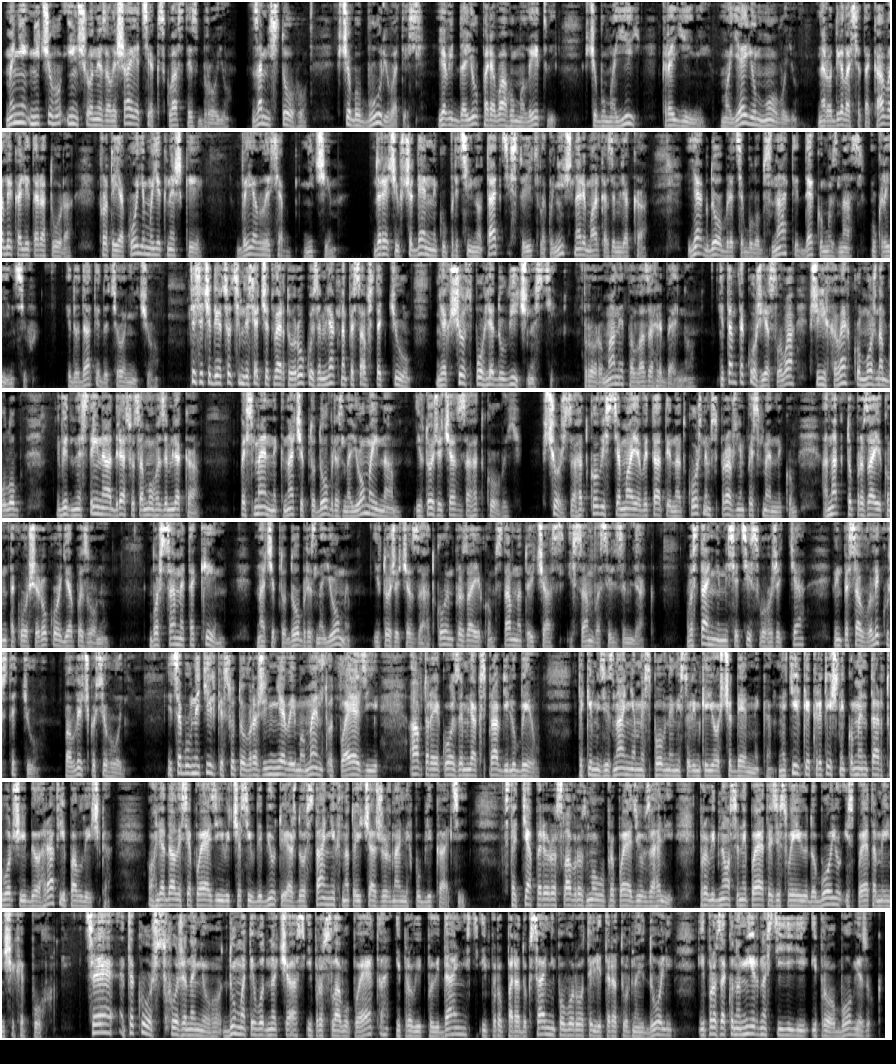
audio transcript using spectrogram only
мені нічого іншого не залишається, як скласти зброю. Замість того, щоб обурюватись, я віддаю перевагу молитві, щоб у моїй країні, моєю мовою народилася така велика література, проти якої мої книжки виявилися б нічим. До речі, в щоденнику при цій нотації стоїть лаконічна ремарка земляка. Як добре це було б знати декому з нас, українців, і додати до цього нічого. 1974 року земляк написав статтю Якщо з погляду вічності про романи Павла Загребельного. І там також є слова, що їх легко можна було б віднести на адресу самого земляка. Письменник начебто добре знайомий нам і в той же час загадковий. Що ж, загадковість має витати над кожним справжнім письменником, а надто прозаїком такого широкого діапазону. Бо ж саме таким, начебто добре знайомим і в той же час загадковим прозаїком став на той час і сам Василь Земляк. В останні місяці свого життя він писав велику статтю Павличко сьогодні. І це був не тільки суто враженнєвий момент від поезії, автора якого земляк справді любив, такими зізнаннями сповнені сторінки його щоденника, не тільки критичний коментар творчої біографії Павличка, оглядалися поезії від часів дебюту і аж до останніх на той час журнальних публікацій. Стаття переросла в розмову про поезію взагалі, про відносини поета зі своєю добою і з поетами інших епох. Це також схоже на нього думати водночас і про славу поета, і про відповідальність, і про парадоксальні повороти літературної долі, і про закономірності її, і про обов'язок.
